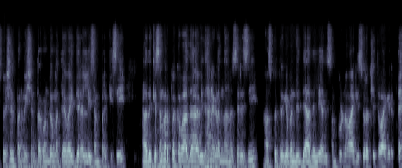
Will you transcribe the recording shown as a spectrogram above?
ಸ್ಪೆಷಲ್ ಪರ್ಮಿಷನ್ ತಗೊಂಡು ಮತ್ತೆ ವೈದ್ಯರಲ್ಲಿ ಸಂಪರ್ಕಿಸಿ, ಅದಕ್ಕೆ ಸಮರ್ಪಕವಾದ ವಿಧಾನಗಳನ್ನ ಅನುಸರಿಸಿ ಆಸ್ಪತ್ರೆಗೆ ಬಂದಿದ್ದೇ ಆದಲ್ಲಿ ಅದು ಸಂಪೂರ್ಣವಾಗಿ ಸುರಕ್ಷಿತವಾಗಿರುತ್ತೆ.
